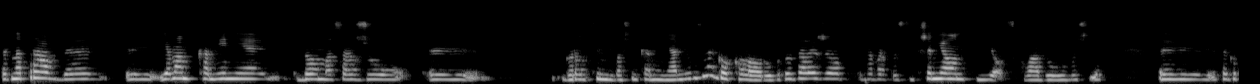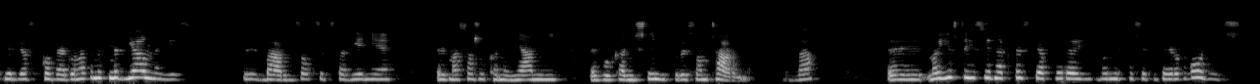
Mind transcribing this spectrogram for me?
Tak naprawdę ja mam kamienie do masażu gorącymi właśnie kamieniami różnego koloru, bo to zależy od zawartości krzemionki, od składu właśnie y, tego pierwiastkowego. Natomiast medialne jest y, bardzo przedstawienie y, masażu kamieniami wulkanicznymi, które są czarne, prawda? No i jeszcze jest jedna kwestia, której, bo nie chcę się tutaj rozwodzić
